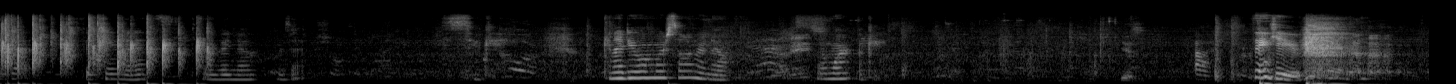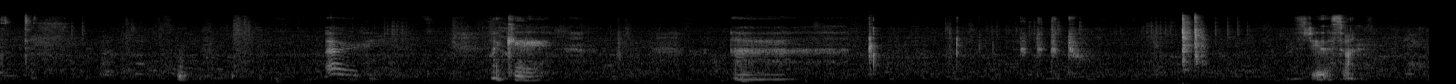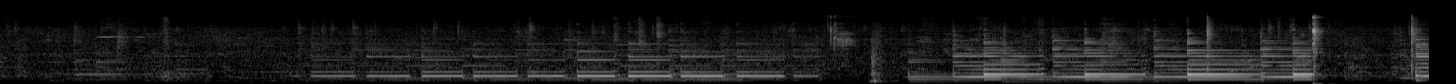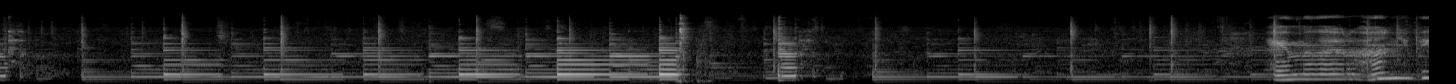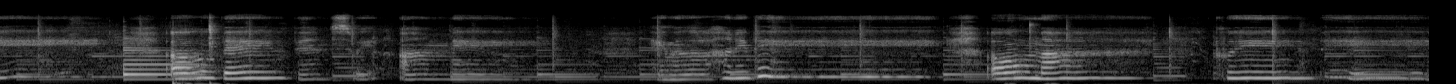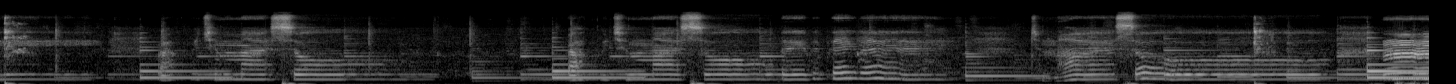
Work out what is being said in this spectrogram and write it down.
Is that 15 minutes? Anybody know? Is that? It's okay. Can I do one more song or no? Yes. One more? Okay. Yes. Ah, thank you. okay. soul. Mm-hmm.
